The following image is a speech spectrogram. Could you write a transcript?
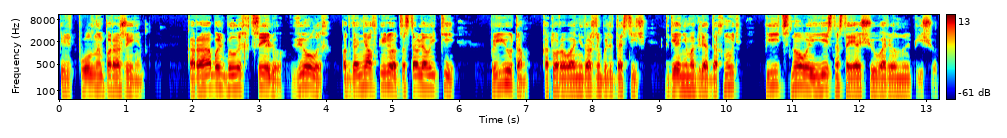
перед полным поражением. Корабль был их целью, вел их, подгонял вперед, заставлял идти — приютом, которого они должны были достичь, где они могли отдохнуть, пить снова и есть настоящую вареную пищу.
